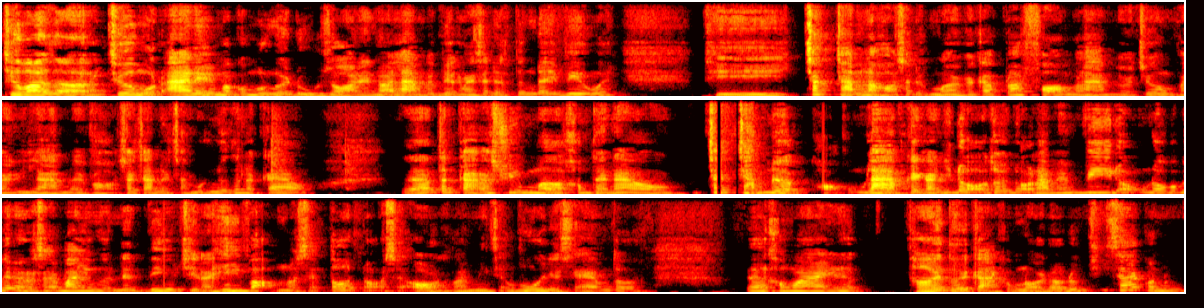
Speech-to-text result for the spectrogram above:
Chưa bao giờ, chưa một ai, nếu mà có một người đủ giỏi để nói làm cái việc này sẽ được tương đây view ấy, thì chắc chắn là họ sẽ được mời về các platform làm rồi, chứ không phải đi làm này, và họ chắc chắn được trả mức lương rất là cao. Là tất cả các streamer không thể nào chắc chắn được, họ cũng làm, kể cả như độ thôi, độ làm mv độ cũng đâu có biết là sẽ bao nhiêu người lượt view, chỉ là hy vọng nó sẽ tốt, nó sẽ ổn và mình sẽ vui để xem thôi. Nên là không ai được thời tới cả không nổi đâu, đúng chính xác, còn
